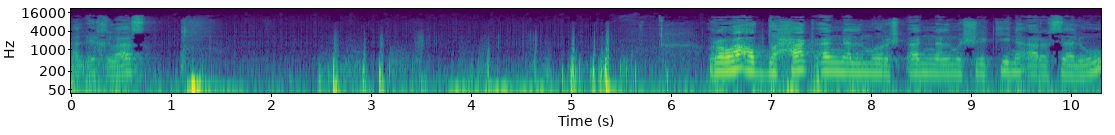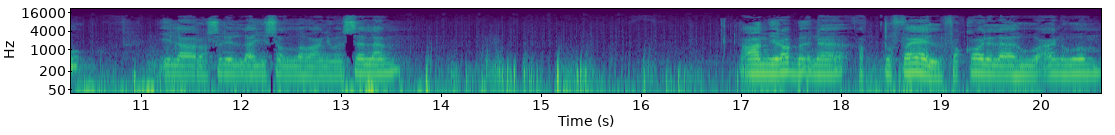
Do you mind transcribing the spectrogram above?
Al-Ikhlas روى الضحاك أن, المرش أن المشركين أرسلوا إلى رسول الله صلى الله عليه وسلم. عامر بن الطفيل فقال له عنهم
